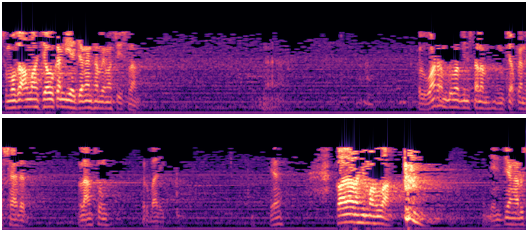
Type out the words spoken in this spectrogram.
Semoga Allah jauhkan dia jangan sampai masuk Islam. Nah, keluar Abdullah bin Salam mengucapkan syahadat, langsung berbalik. Ya. Qala rahimahullah. Ini yang harus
